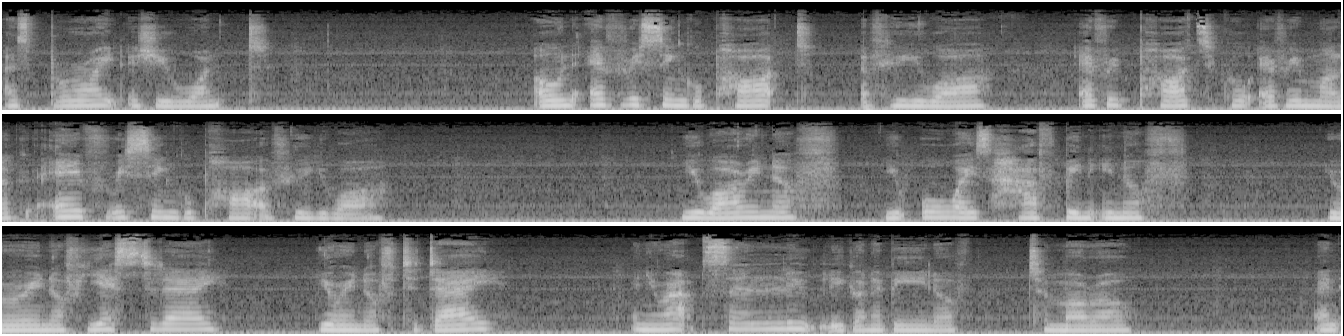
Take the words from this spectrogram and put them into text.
as bright as you want. Own every single part of who you are, every particle, every molecule, every single part of who you are. You are enough. You always have been enough. You were enough yesterday. You're enough today. And you're absolutely going to be enough tomorrow and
